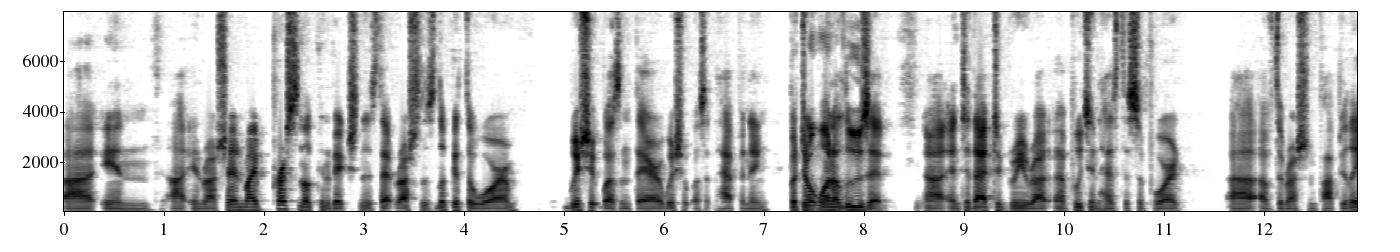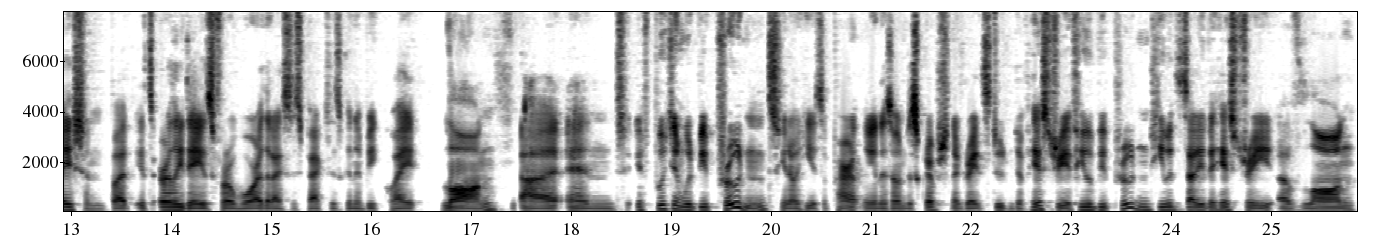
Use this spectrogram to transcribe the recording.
Uh, in uh, in Russia, and my personal conviction is that Russians look at the war, wish it wasn't there, wish it wasn't happening, but don't want to lose it. Uh, and to that degree, Putin has the support uh, of the Russian population. But it's early days for a war that I suspect is going to be quite long. Uh, and if Putin would be prudent, you know, he is apparently in his own description a great student of history. If he would be prudent, he would study the history of long,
